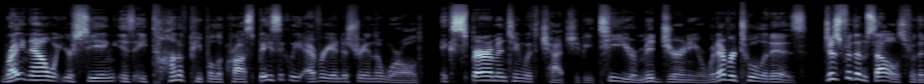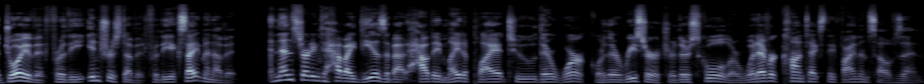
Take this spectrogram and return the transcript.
Right now, what you're seeing is a ton of people across basically every industry in the world experimenting with ChatGPT or Midjourney or whatever tool it is, just for themselves, for the joy of it, for the interest of it, for the excitement of it and then starting to have ideas about how they might apply it to their work or their research or their school or whatever context they find themselves in.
